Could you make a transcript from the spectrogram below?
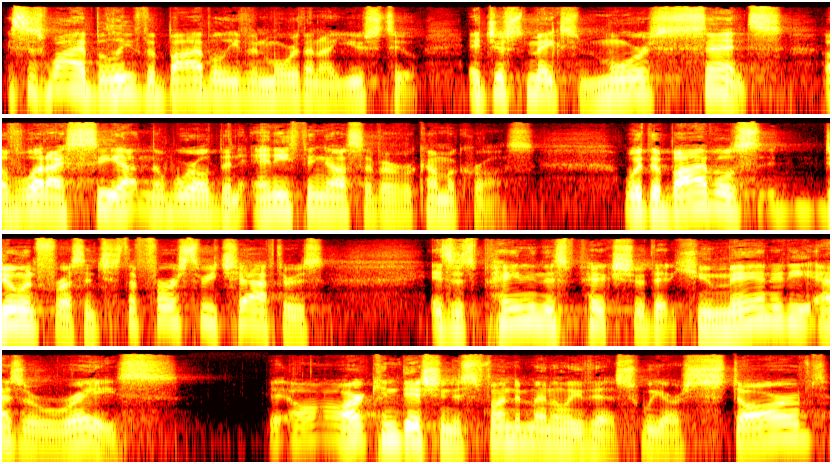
this is why I believe the Bible even more than I used to. It just makes more sense of what I see out in the world than anything else I've ever come across. What the Bible's doing for us in just the first three chapters is it's painting this picture that humanity as a race, our condition is fundamentally this we are starved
